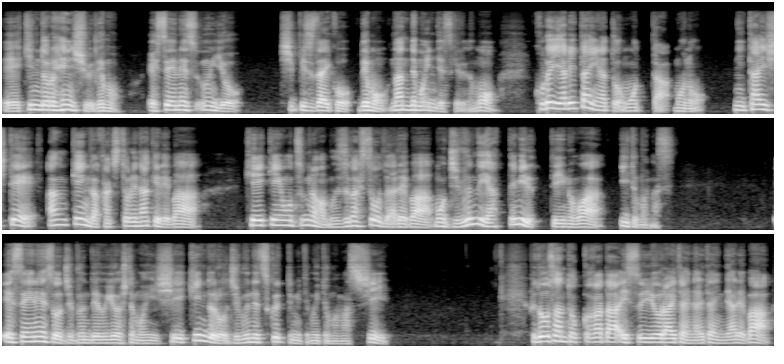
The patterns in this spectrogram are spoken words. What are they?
えー、Kindle 編集でも、SNS 運用、執筆代行でも何でもいいんですけれども、これやりたいなと思ったものに対して案件が勝ち取れなければ、経験を積むのが難しそうであれば、もう自分でやってみるっていうのはいいと思います。SNS を自分で運用してもいいし、Kindle を自分で作ってみてもいいと思いますし、不動産特化型 SEO ライターになりたいんであれば、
